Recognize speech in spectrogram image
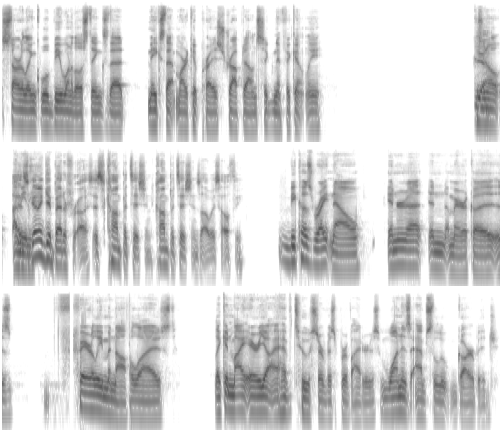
Starlink will be one of those things that makes that market price drop down significantly. Yeah. You know, I it's mean, gonna get better for us. It's competition. Competition is always healthy. because right now, internet in America is fairly monopolized. Like in my area, I have two service providers. One is absolute garbage,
